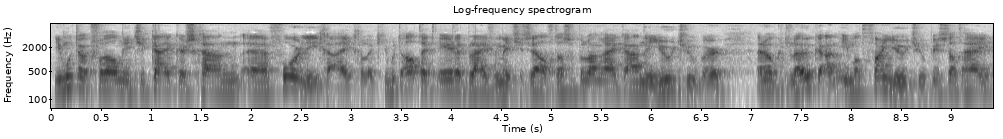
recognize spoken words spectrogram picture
je moet ook vooral niet je kijkers gaan eh, voorliegen eigenlijk. Je moet altijd eerlijk blijven met jezelf. Dat is het belangrijke aan een YouTuber. En ook het leuke aan iemand van YouTube is dat hij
